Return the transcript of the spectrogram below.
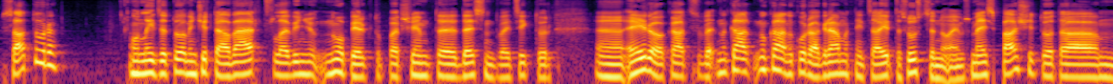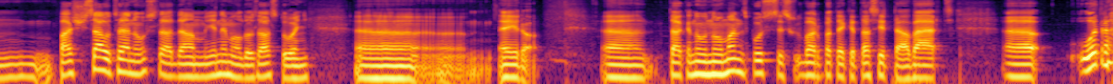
satura. Un līdz ar to viņš ir tā vērts, lai viņu nopirktu par šiem desmit vai cik tur uh, eiro. Kā, tas, ve- nu, kā, nu, kā nu kurā grāmatnīcā ir tas uzcenojums. Mēs paši to tā, mm, paši savu cenu uzstādām, ja nemaldos, astoņi uh, eiro. Uh, tā ka nu, no manas puses es varu pateikt, ka tas ir tā vērts. Uh, otrā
